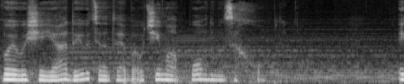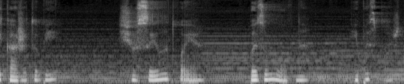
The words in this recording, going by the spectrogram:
Твоє вище я дивиться на тебе очима повними захоплення і каже тобі, що сила твоя безумовна і безмежна.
